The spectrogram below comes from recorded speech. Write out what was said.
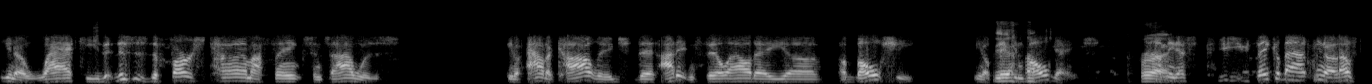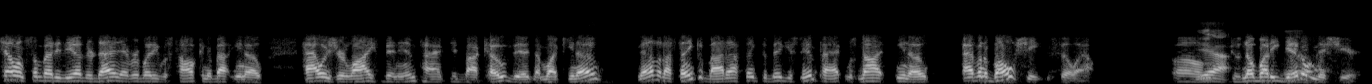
you know wacky. This is the first time I think since I was you know out of college that I didn't fill out a uh, a bowl sheet. You know, picking yeah. bowl games. Right. I mean, that's you, you think about. You know, I was telling somebody the other day. Everybody was talking about. You know, how has your life been impacted by COVID? And I'm like, you know, now that I think about it, I think the biggest impact was not, you know, having a bowl sheet to fill out. Um, yeah. Because nobody did yeah. them this year.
